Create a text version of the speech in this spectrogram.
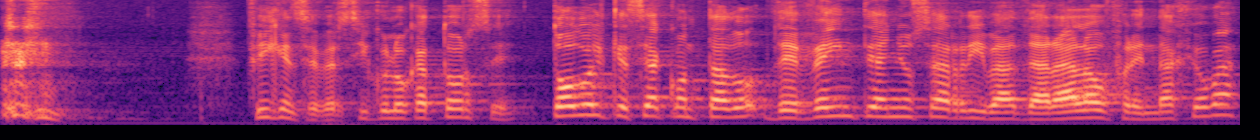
Fíjense, versículo 14. Todo el que se ha contado de 20 años arriba dará la ofrenda a Jehová.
